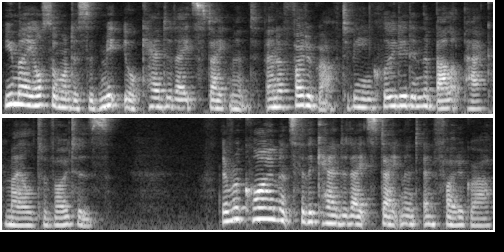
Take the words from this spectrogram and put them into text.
you may also want to submit your candidate statement and a photograph to be included in the ballot pack mailed to voters. The requirements for the candidate statement and photograph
